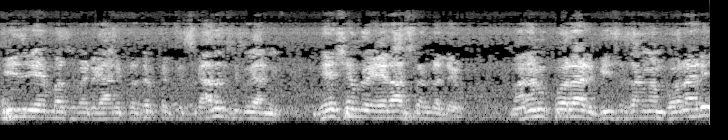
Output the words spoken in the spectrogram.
ఫీజు రియంబర్స్మెంట్ కానీ ప్రతి ఒక్కరికి స్కాలర్షిప్ కానీ దేశంలో ఏ రాష్ట్రంలో లేవు. మనం పోరాడి బీసీ సంఘం పోరాడి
